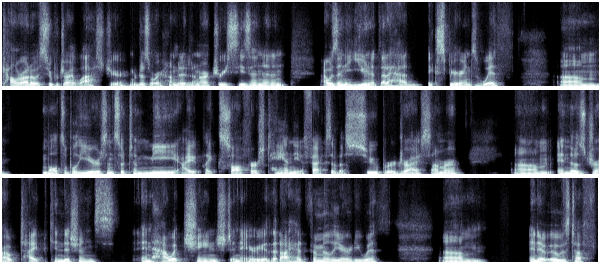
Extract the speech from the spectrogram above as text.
Colorado was super dry last year, which is where I hunted an archery season, and I was in a unit that I had experience with um, multiple years. And so to me, I like saw firsthand the effects of a super dry summer um, in those drought type conditions and how it changed an area that I had familiarity with. Um, and it, it, was tough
